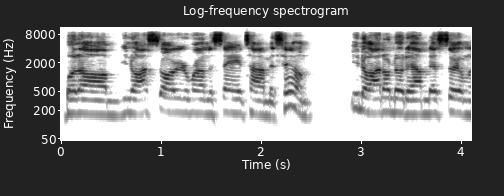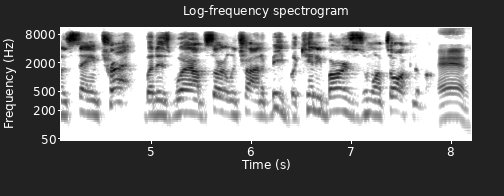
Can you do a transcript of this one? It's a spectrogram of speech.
But um, you know, I started around the same time as him. You know, I don't know that I'm necessarily on the same track, but it's where I'm certainly trying to be. But Kenny Burns is who I'm talking about. Man.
